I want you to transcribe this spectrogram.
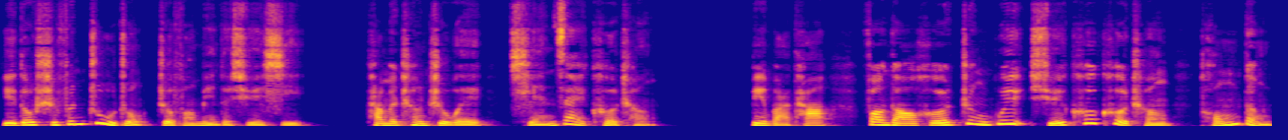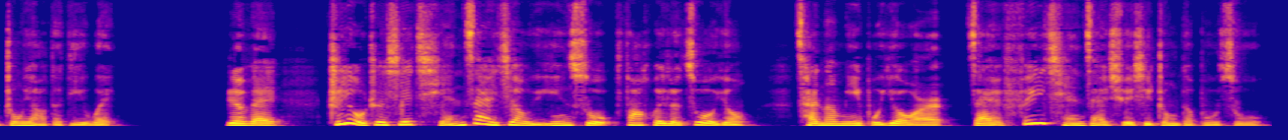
也都十分注重这方面的学习，他们称之为潜在课程，并把它放到和正规学科课程同等重要的地位，认为只有这些潜在教育因素发挥了作用，才能弥补幼儿在非潜在学习中的不足。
